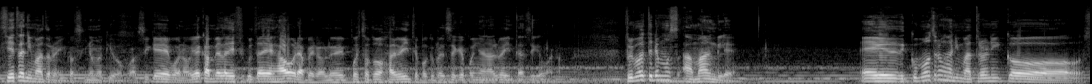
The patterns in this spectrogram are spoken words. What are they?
7 animatrónicos si no me equivoco. Así que bueno, voy a cambiar las dificultades ahora, pero lo he puesto todos al 20 porque pensé que ponían al 20, así que bueno. Primero tenemos a Mangle. Eh, como otros animatrónicos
